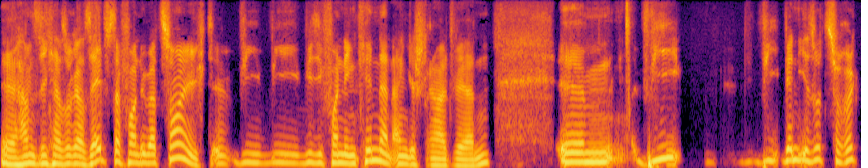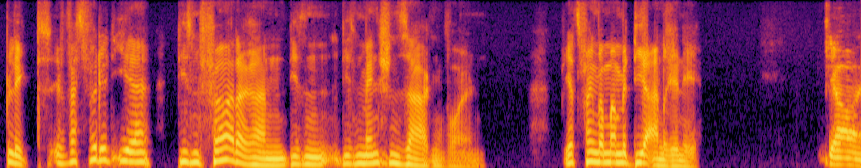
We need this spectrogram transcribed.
äh, haben sich ja sogar selbst davon überzeugt, äh, wie, wie, wie sie von den Kindern angestrahlt werden. Ähm, wie, wie, wenn ihr so zurückblickt, was würdet ihr diesen Förderern, diesen, diesen Menschen sagen wollen? Jetzt fangen wir mal mit dir an, René. Ja,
